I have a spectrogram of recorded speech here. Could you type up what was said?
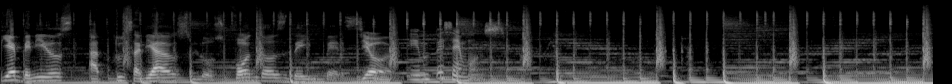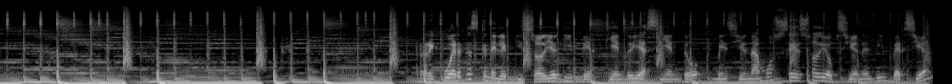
Bienvenidos a tus aliados, los fondos de inversión. Empecemos. ¿Recuerdas que en el episodio de Invirtiendo y Haciendo mencionamos eso de opciones de inversión?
